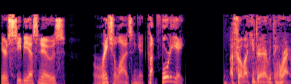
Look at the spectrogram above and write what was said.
Here's CBS News racializing it. Cut 48. I feel like he did everything right.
